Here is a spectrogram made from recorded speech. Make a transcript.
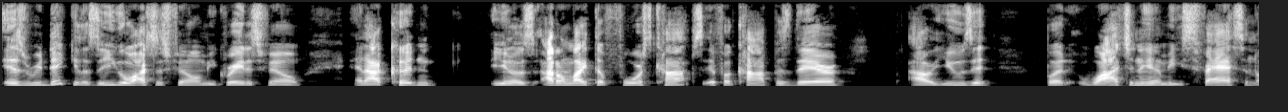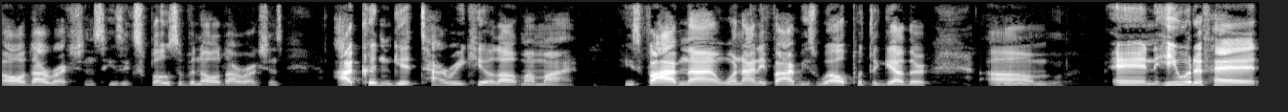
is ridiculous. So you go watch this film, you grade this film, and I couldn't, you know, I don't like to force comps. If a comp is there, I'll use it. But watching him, he's fast in all directions. He's explosive in all directions. I couldn't get Tyreek Hill out my mind. He's 5'9, 195. He's well put together. Um, and he would have had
